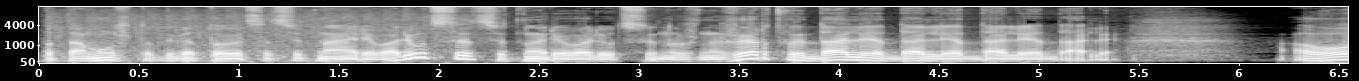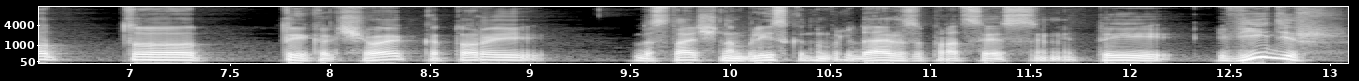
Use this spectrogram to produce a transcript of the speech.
потому что готовится цветная революция, цветной революции нужны жертвы, далее, далее, далее, далее. А вот э, ты, как человек, который достаточно близко наблюдаешь за процессами, ты видишь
